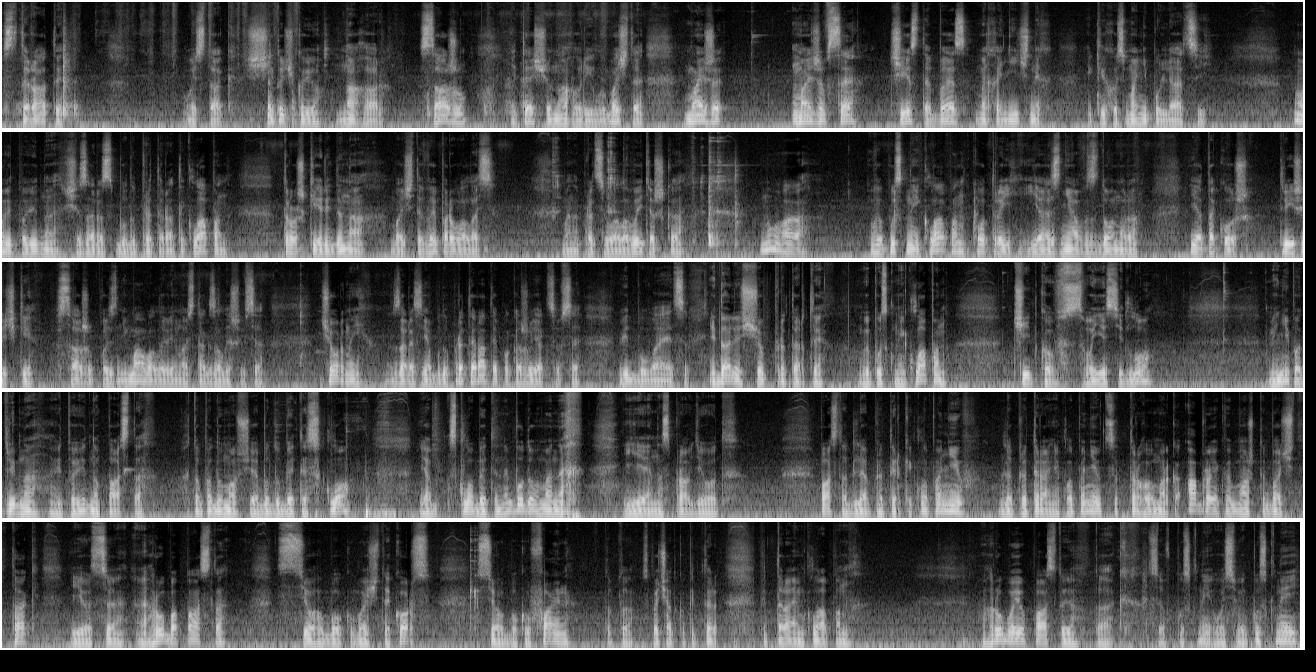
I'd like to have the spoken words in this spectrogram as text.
стирати ось так щіточкою нагар сажу і те, що нагоріло. Бачите, майже, майже все чисте, без механічних якихось маніпуляцій. Ну, відповідно, ще зараз буду притирати клапан. Трошки рідина, бачите, випарувалась. У мене працювала витяжка. Ну, а випускний клапан, котрий я зняв з донора, я також трішечки сажу познімав, але він ось так залишився чорний. Зараз я буду притирати, покажу, як це все відбувається. І далі, щоб притерти випускний клапан чітко в своє сідло, мені потрібна відповідно паста. Хто подумав, що я буду бити скло, я скло бити не буду. В мене є насправді от паста для притирки клапанів. Для притирання клапанів це торгова марка Abro, як ви можете бачити, так. І оце груба паста. З цього боку, бачите, Корс, з цього боку Fine. Тобто спочатку підтир... підтираємо клапан грубою пастою. Так, це впускний, ось випускний.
